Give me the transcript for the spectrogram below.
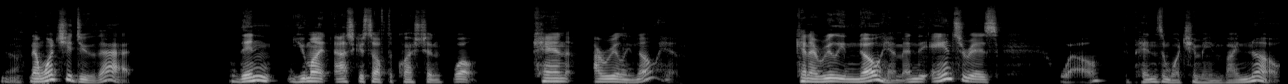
Yeah. Now, once you do that, then you might ask yourself the question, well, can I really know him? Can I really know him? And the answer is, well, depends on what you mean by know.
